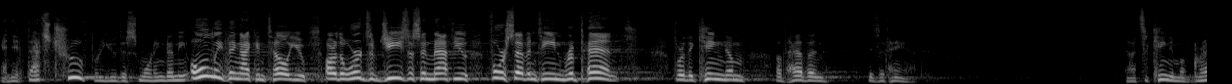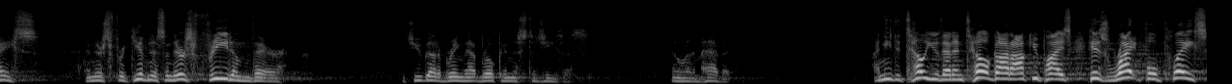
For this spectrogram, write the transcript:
And if that's true for you this morning, then the only thing I can tell you are the words of Jesus in Matthew 4:17, repent, for the kingdom of heaven is at hand. Now, it's a kingdom of grace, and there's forgiveness, and there's freedom there. But you've got to bring that brokenness to Jesus and let Him have it. I need to tell you that until God occupies His rightful place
